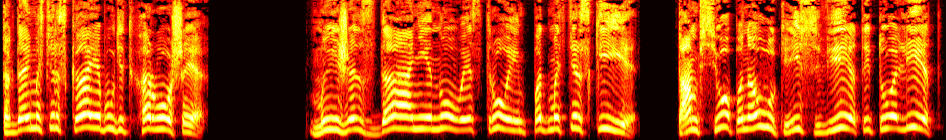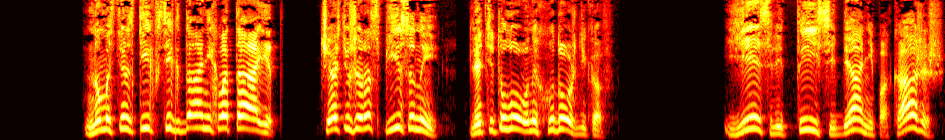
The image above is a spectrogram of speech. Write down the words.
Тогда и мастерская будет хорошая. Мы же здание новое строим под мастерские. Там все по науке, и свет, и туалет. Но мастерских всегда не хватает. Часть уже расписаны для титулованных художников. Если ты себя не покажешь,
